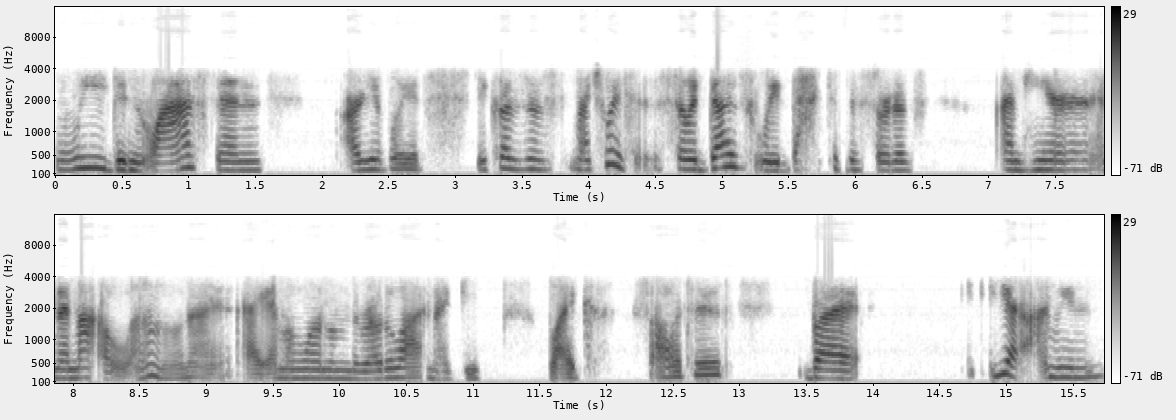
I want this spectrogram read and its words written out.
we didn't last, and arguably it's because of my choices. So it does lead back to this sort of I'm here and I'm not alone. I, I am alone on the road a lot, and I do like solitude. But yeah, I mean,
